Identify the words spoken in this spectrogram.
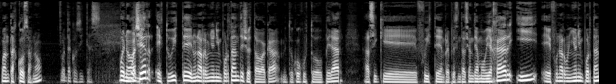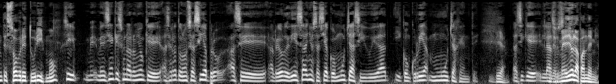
Cuántas cosas, ¿no? Cuántas cositas. Bueno, Bueno. ayer estuviste en una reunión importante, yo estaba acá, me tocó justo operar Así que fuiste en representación de Amo Viajar y eh, fue una reunión importante sobre turismo. Sí, me, me decían que es una reunión que hace rato no se hacía, pero hace alrededor de 10 años se hacía con mucha asiduidad y concurría mucha gente. Bien. Así que la en el medio de la pandemia.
